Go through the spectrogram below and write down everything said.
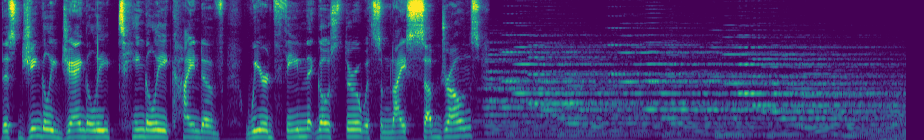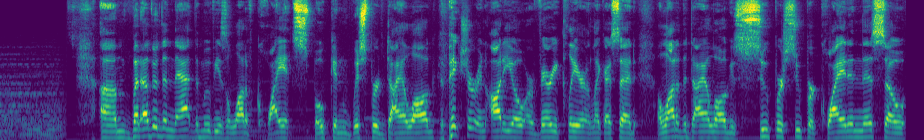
This jingly jangly, tingly kind of weird theme that goes through it with some nice sub drones. Um, but other than that, the movie is a lot of quiet, spoken, whispered dialogue. The picture and audio are very clear, and like I said, a lot of the dialogue is super, super quiet in this, so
